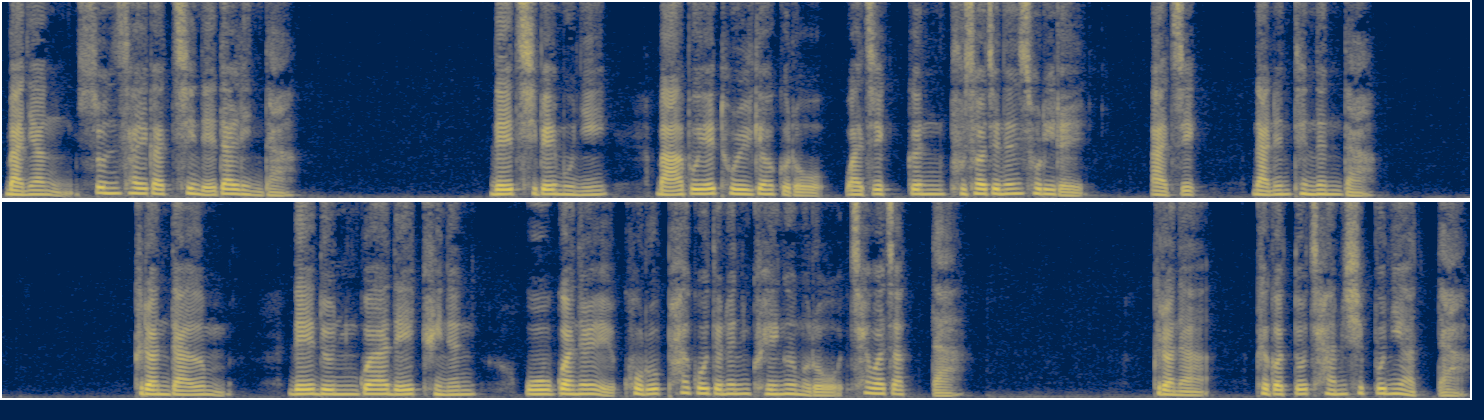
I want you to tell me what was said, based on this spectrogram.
마냥 쏜살같이 내달린다. 내 집의 문이 마부의 돌격으로 와지끈 부서지는 소리를 아직 나는 듣는다. 그런 다음 내 눈과 내 귀는 오관을 고루 파고드는 굉음으로 채워졌다. 그러나 그것도 잠시뿐이었다.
